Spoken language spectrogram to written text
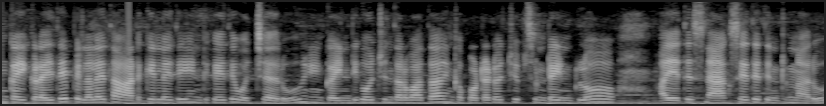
ఇంకా ఇక్కడైతే పిల్లలైతే ఆటకెళ్ళి అయితే ఇంటికైతే వచ్చారు. ఇంకా ఇంటికి వచ్చిన తర్వాత ఇంకా పొటాటో చిప్స్ ఉంటే ఇంట్లో అవి అయితే స్నాక్స్ అయితే తింటున్నారు.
